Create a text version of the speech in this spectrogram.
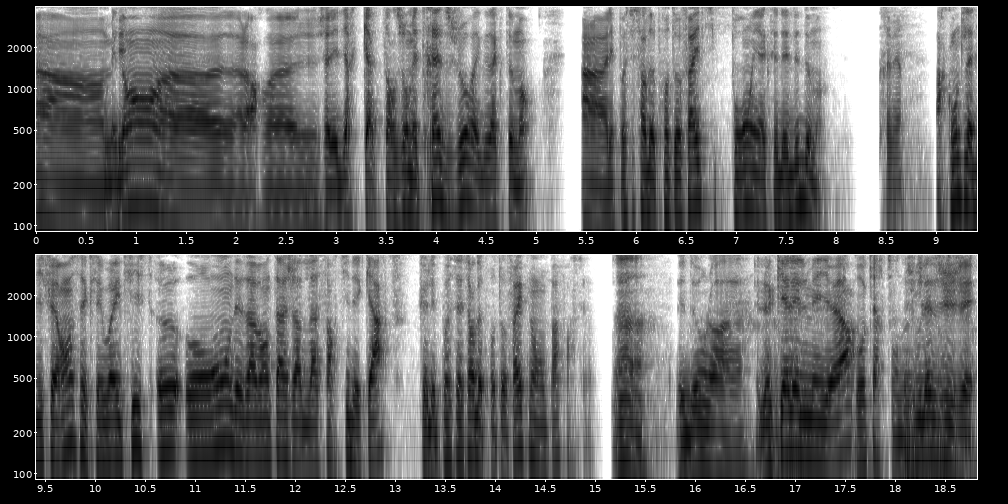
Euh, Mais dans, euh, alors, euh, j'allais dire 14 jours, mais 13 jours exactement. Euh, les possesseurs de Protofight ils pourront y accéder dès demain. Très bien. Par contre, la différence, c'est que les whitelists, eux, auront des avantages lors de la sortie des cartes que les possesseurs de Protofight n'auront pas forcément. Ah, les deux, on leur a. Lequel est le meilleur? Gros carton. Je vous laisse juger.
